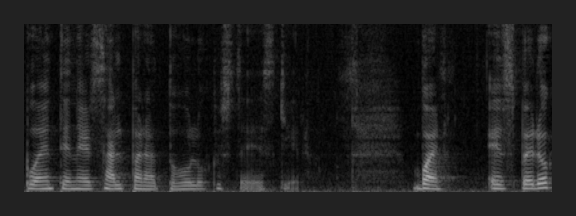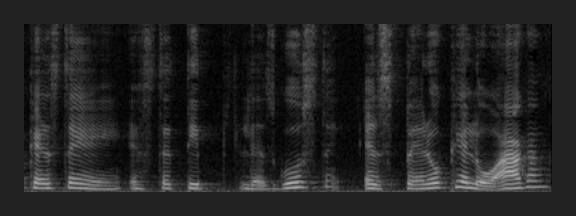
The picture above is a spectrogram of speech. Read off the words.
Pueden tener sal para todo lo que ustedes quieran. Bueno, espero que este, este tip les guste, espero que lo hagan.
